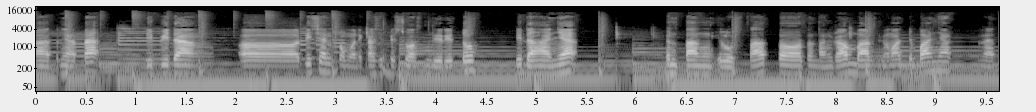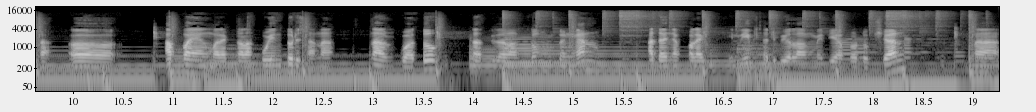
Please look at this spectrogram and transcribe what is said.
Nah ternyata di bidang eh, desain komunikasi visual sendiri tuh tidak hanya tentang ilustrator, tentang gambar segala macam banyak ternyata eh, apa yang mereka lakuin tuh di sana. Nah gue tuh tidak langsung dengan adanya kolektif ini bisa dibilang media production. Nah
